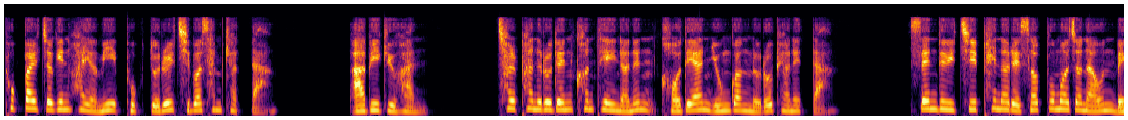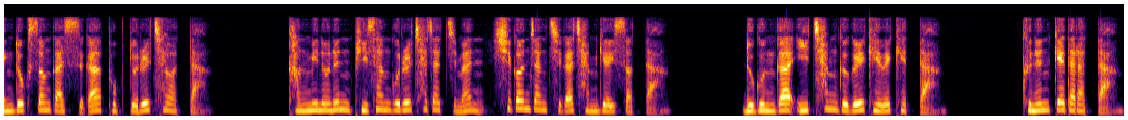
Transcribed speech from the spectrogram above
폭발적인 화염이 복도를 집어삼켰다. 아비규환. 철판으로 된 컨테이너는 거대한 용광로로 변했다. 샌드위치 패널에서 뿜어져 나온 맹독성 가스가 복도를 채웠다. 강민호는 비상구를 찾았지만 시건장치가 잠겨 있었다. 누군가 이 참극을 계획했다. 그는 깨달았다.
